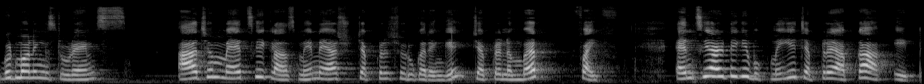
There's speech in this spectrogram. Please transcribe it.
गुड मॉर्निंग स्टूडेंट्स आज हम मैथ्स की क्लास में नया चैप्टर शुरू करेंगे चैप्टर नंबर फाइव एनसीईआरटी की बुक में ये चैप्टर है आपका एट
